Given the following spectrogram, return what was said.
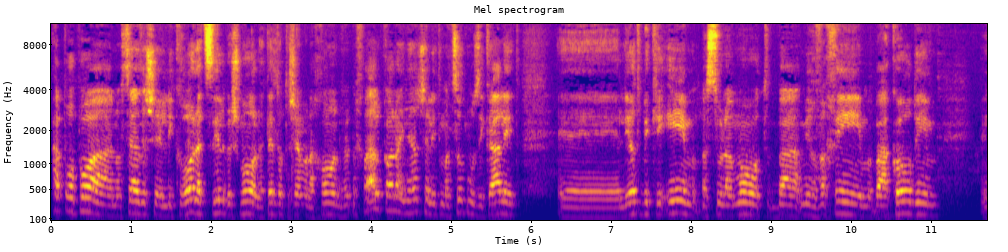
אפרופו הנושא הזה של לקרוא לצליל בשמו, לתת לו את השם הנכון, ובכלל כל העניין של התמצאות מוזיקלית, אה, להיות בקיאים בסולמות, במרווחים, באקורדים, אה,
